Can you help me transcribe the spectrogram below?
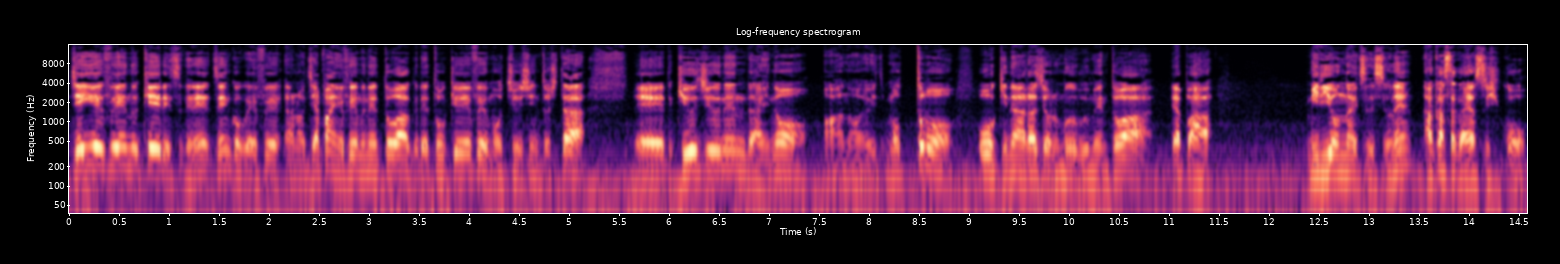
JFN 系列でね、全国 F、あの、ジャパン FM ネットワークで東京 FM を中心とした、えー、90年代の、あの、最も大きなラジオのムーブメントは、やっぱ、ミリオンナイツですよね。赤坂康彦。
